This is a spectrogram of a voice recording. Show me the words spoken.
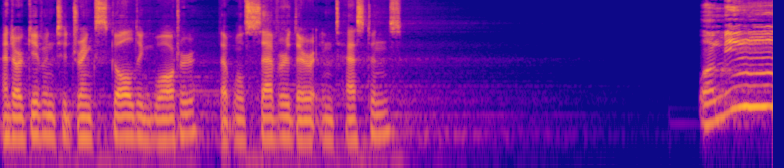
and are given to drink scalding water that will sever their intestines. ومن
